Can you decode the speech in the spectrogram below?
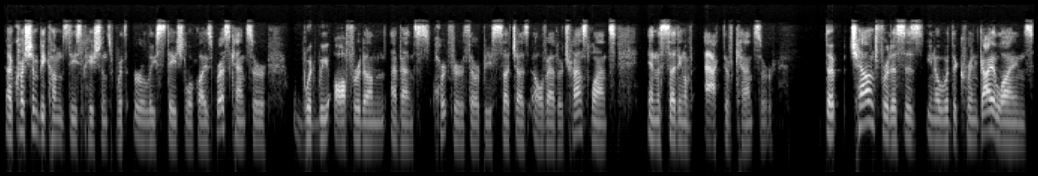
The question becomes these patients with early stage localized breast cancer, would we offer them advanced heart failure therapy such as LVAD or transplants in the setting of active cancer? the challenge for this is, you know, with the current guidelines,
